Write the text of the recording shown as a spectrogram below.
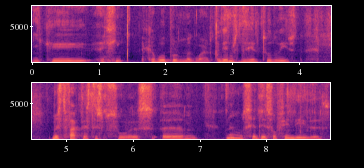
e que, enfim, acabou por me magoar. Podemos dizer tudo isto. Mas, de facto, estas pessoas hum, não sentem-se ofendidas,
